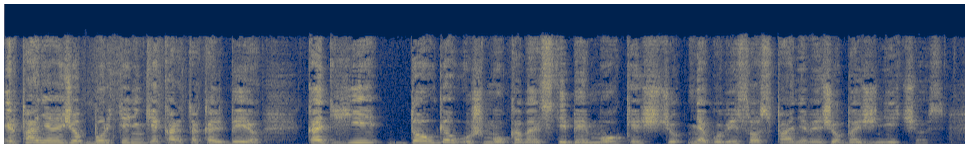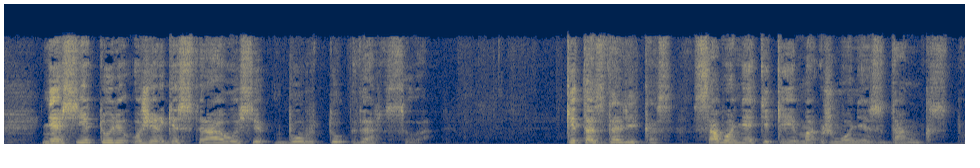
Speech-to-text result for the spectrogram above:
Ir panevežio burtininkė kartą kalbėjo, kad ji daugiau užmoka valstybei mokesčių negu visos panevežio bažnyčios nes ji turi užregistravusi burtų verslą. Kitas dalykas - savo netikėjimą žmonės dangsto.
